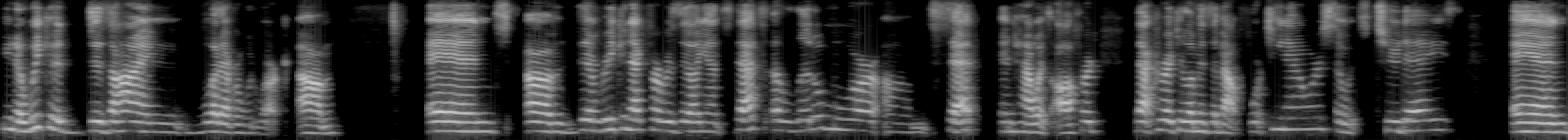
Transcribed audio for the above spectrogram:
You know, we could design whatever would work. Um, and um, the Reconnect for Resilience, that's a little more um, set in how it's offered. That curriculum is about 14 hours, so it's two days. And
